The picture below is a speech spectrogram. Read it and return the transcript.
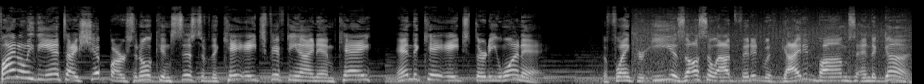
Finally, the anti ship arsenal consists of the KH 59MK and the KH 31A. The Flanker E is also outfitted with guided bombs and a gun.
